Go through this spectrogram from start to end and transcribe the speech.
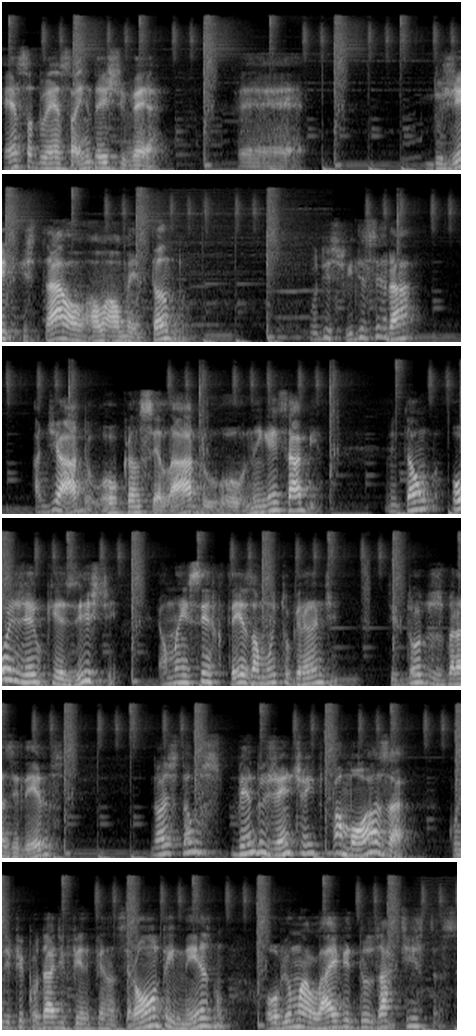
essa doença ainda estiver é, do jeito que está aumentando, o desfile será adiado ou cancelado ou ninguém sabe. Então, hoje o que existe é uma incerteza muito grande de todos os brasileiros. Nós estamos vendo gente aí famosa com dificuldade financeira. Ontem mesmo houve uma live dos artistas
